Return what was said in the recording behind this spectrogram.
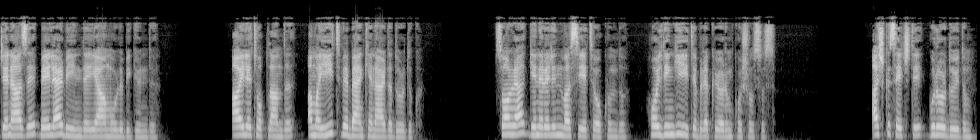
Cenaze Beylerbeyi'nde yağmurlu bir gündü. Aile toplandı ama Yiğit ve ben kenarda durduk. Sonra generalin vasiyeti okundu. Holdingi Yiğit'e bırakıyorum koşulsuz. Aşkı seçti, gurur duydum.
